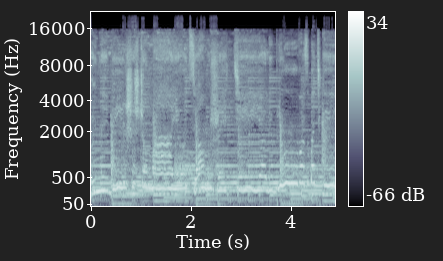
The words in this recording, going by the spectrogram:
ви найбільше, що маю в цьому житті. Я люблю вас, батьки,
